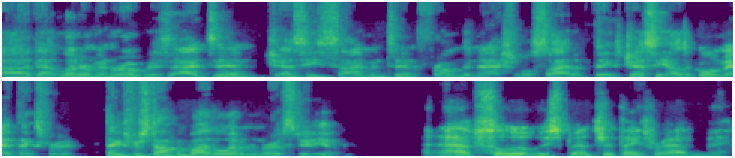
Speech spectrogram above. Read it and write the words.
uh, that Lettermen Row resides in, Jesse Simonton from the national side of things. Jesse, how's it going, man? Thanks for thanks for stopping by the Lettermen Row studio. Absolutely, Spencer. Thanks for having me.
